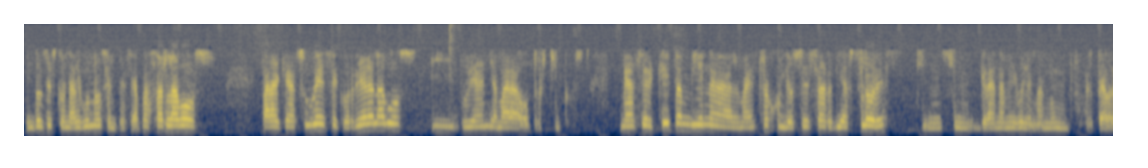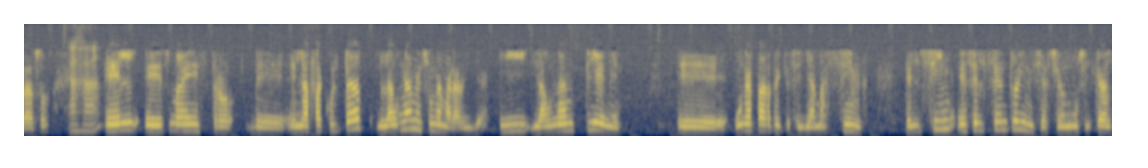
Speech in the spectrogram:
entonces con algunos empecé a pasar la voz para que a su vez se corriera la voz y pudieran llamar a otros chicos. Me acerqué también al maestro Julio César Díaz Flores, quien es un gran amigo y le mando un fuerte abrazo. Él es maestro de en la facultad, la UNAM es una maravilla y la UNAM tiene eh, una parte que se llama SIM. El SIM es el Centro de Iniciación Musical.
